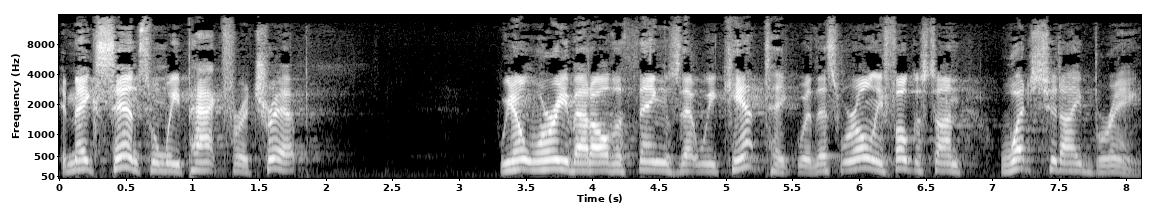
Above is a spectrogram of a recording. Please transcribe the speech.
It makes sense when we pack for a trip. We don't worry about all the things that we can't take with us. We're only focused on what should I bring?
